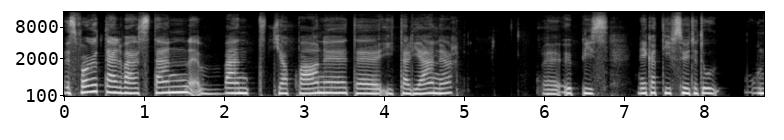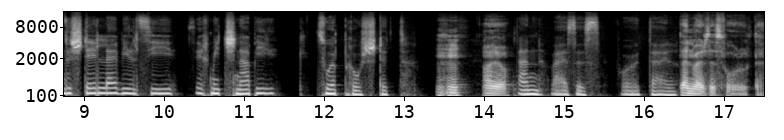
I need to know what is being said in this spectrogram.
Ein Vorurteil wäre es dann, wenn die Japaner den Italienern äh, etwas Negatives würden unterstellen, weil sie sich mit Schnäbi zuprosten. Mhm. Ah ja, Dann wäre es ein Vorurteil. dann wäre es ein Vorurteil.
